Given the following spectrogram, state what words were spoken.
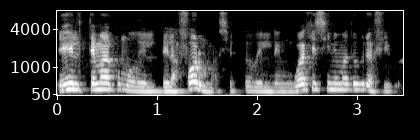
es el tema como de, de la forma, ¿cierto? Del lenguaje cinematográfico.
